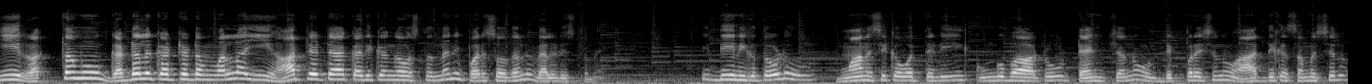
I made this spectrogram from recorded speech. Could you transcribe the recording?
ఈ రక్తము గడ్డలు కట్టడం వల్ల ఈ హార్ట్ అటాక్ అధికంగా వస్తుందని పరిశోధనలు వెల్లడిస్తున్నాయి. దీనికి తోడు మానసిక ఒత్తిడి కుంగుబాటు టెన్షను డిప్రెషను ఆర్థిక సమస్యలు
